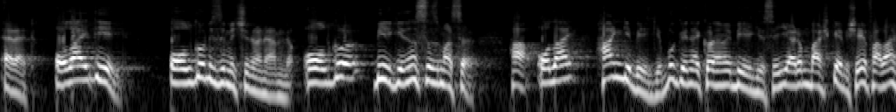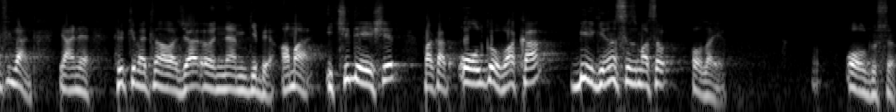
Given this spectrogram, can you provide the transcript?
evet olay değil. Olgu bizim için önemli. Olgu bilginin sızması. Ha olay hangi bilgi? Bugün ekonomi bilgisi, yarın başka bir şey falan filan. Yani hükümetin alacağı önlem gibi. Ama içi değişir fakat olgu, vaka bilginin sızması olayı. Olgusu.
